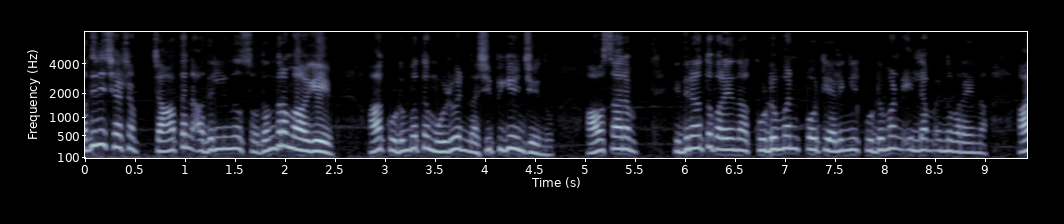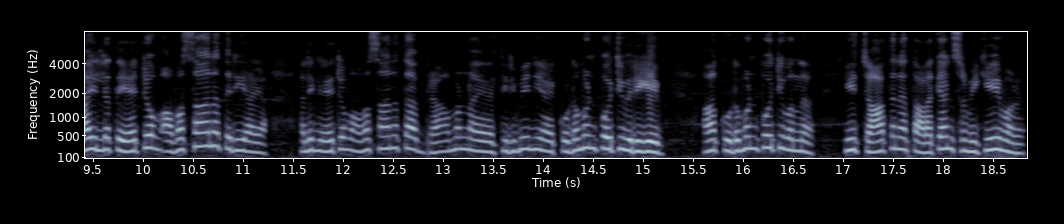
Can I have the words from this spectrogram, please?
അതിനുശേഷം ചാത്തൻ അതിൽ നിന്ന് സ്വതന്ത്രമാകുകയും ആ കുടുംബത്തെ മുഴുവൻ നശിപ്പിക്കുകയും ചെയ്യുന്നു. അവസാനം ഇതിനകത്ത് പറയുന്ന കുടുംബൻ പോറ്റി അല്ലെങ്കിൽ കുടുംബൻ ഇല്ലം എന്ന് പറയുന്ന ആ ഇല്ലത്തെ ഏറ്റവും അവസാന തിരിയായ അല്ലെങ്കിൽ ഏറ്റവും അവസാനത്തെ ബ്രാഹ്മണനായ തിരുമേനിയായ കുടുംബൻ പോറ്റി വരികയും ആ കുടുംബൻ പോറ്റി വന്ന് ഈ ചാത്തനെ തളയ്ക്കാൻ ശ്രമിക്കുകയുമാണ്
